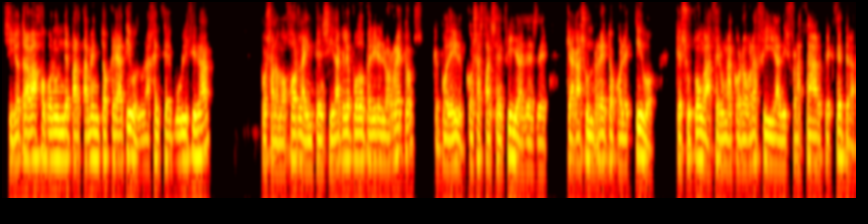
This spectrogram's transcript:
si yo trabajo con un departamento creativo de una agencia de publicidad, pues a lo mejor la intensidad que le puedo pedir en los retos, que puede ir cosas tan sencillas desde que hagas un reto colectivo que suponga hacer una coreografía, disfrazarte, etcétera,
